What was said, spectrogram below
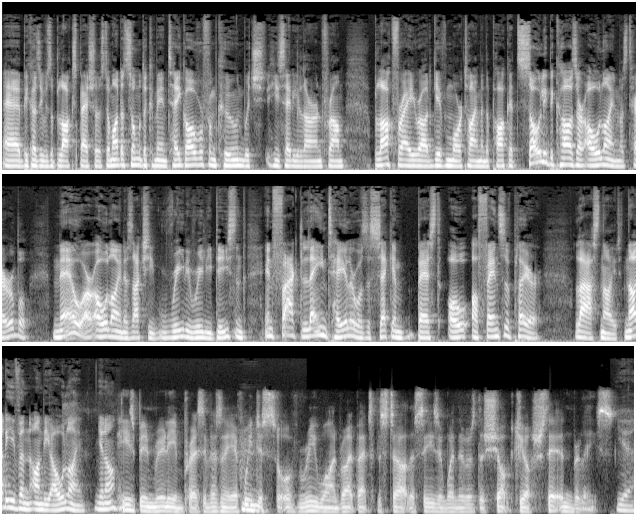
uh, because he was a block specialist. I wanted someone to come in, take over from Kuhn, which he said he learned from, block for A Rod, give him more time in the pocket, solely because our O line was terrible. Now our O line is actually really, really decent. In fact, Lane Taylor was the second best o- offensive player last night, not even on the O line, you know? He's been really impressive, hasn't he? If we just sort of rewind right back to the start of the season when there was the shock Josh Sitton release, Yeah.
